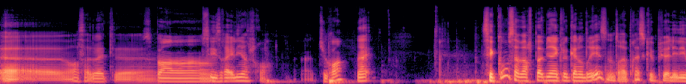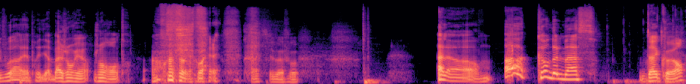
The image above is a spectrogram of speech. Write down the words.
Euh, oh, ça doit être. euh, C'est pas un. C'est israélien, je crois. Tu crois? C'est con, ça marche pas bien avec le calendrier, sinon t'aurais presque pu aller les voir et après dire bah j'en viens, j'en rentre. Ouais, ouais c'est pas faux. Alors, ah, Candlemas, D'accord.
